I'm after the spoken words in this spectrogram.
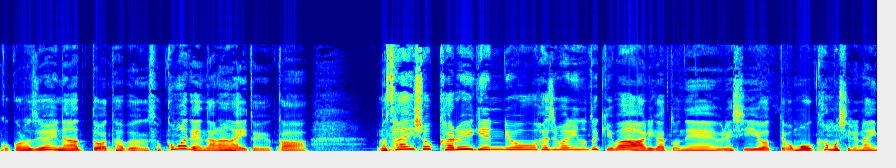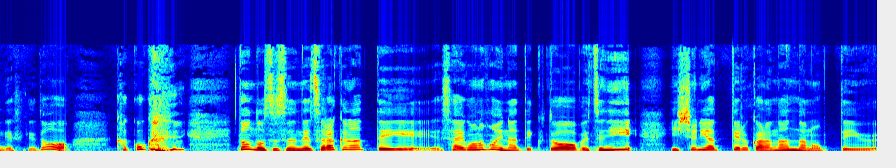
心強いなとは多分そこまでならないというか、まあ最初軽い減量始まりの時はありがとね、嬉しいよって思うかもしれないんですけど、過酷にどんどん進んで辛くなって、最後の方になっていくと別に一緒にやってるから何なのっていう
